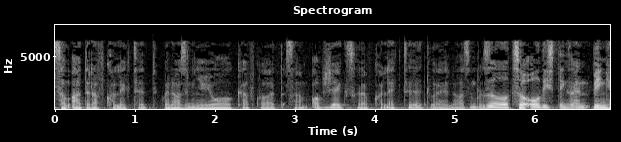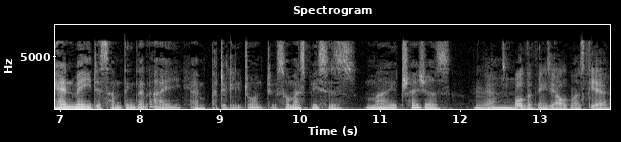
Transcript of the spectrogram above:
some art that I've collected when I was in New York. I've got some objects that I've collected when I was in Brazil. So all these things, and being handmade is something that I am particularly drawn to. So my space is my treasures. Yeah, it's all the things you hold most dear.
